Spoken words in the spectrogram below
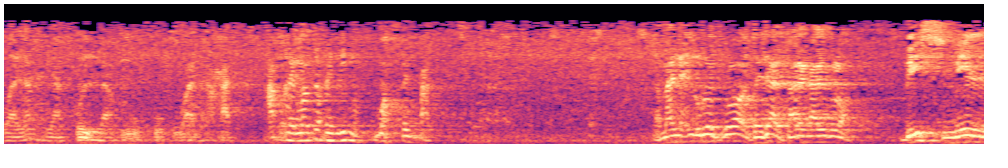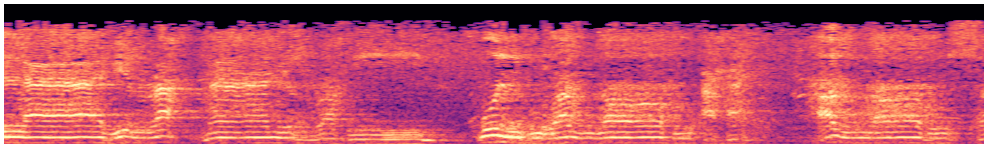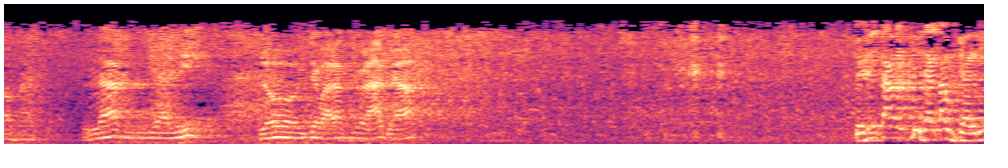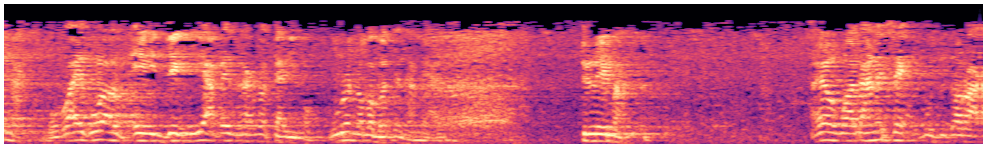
wa lam yakul lahu kufuwan ahad. Aku nek maca ping 5, moh ping 4. Sama nek nurut kula jajal bareng kali kula. Bismillahirrahmanirrahim. Qul huwallahu ahad. Allahu samad. Lam yalid. Loh, itu walang ada. Jadi kalau tidak tahu dalilnya, Pokoknya kula enjing iki ape nerangno dalimo. Urun napa mboten sampean. Dilema. Ayo buatane sik kudu cara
